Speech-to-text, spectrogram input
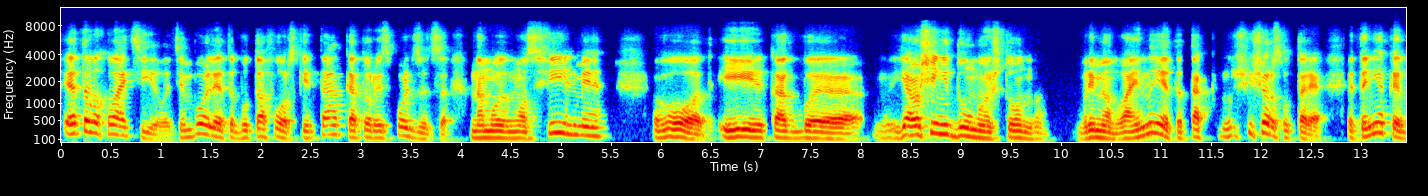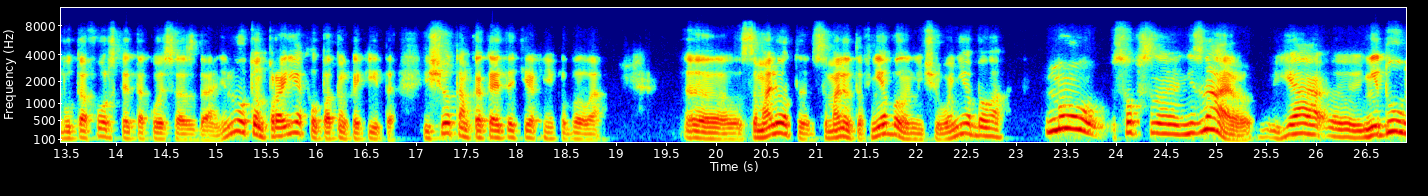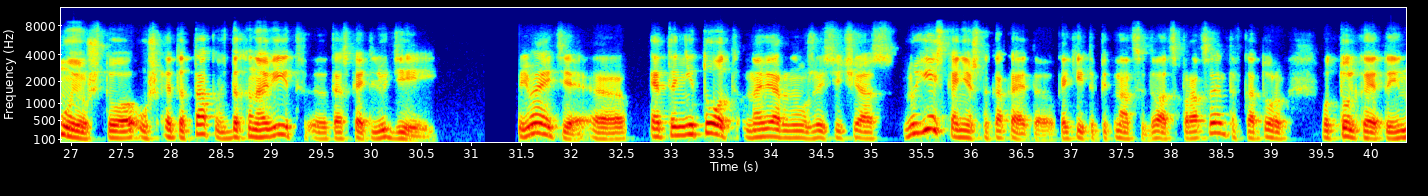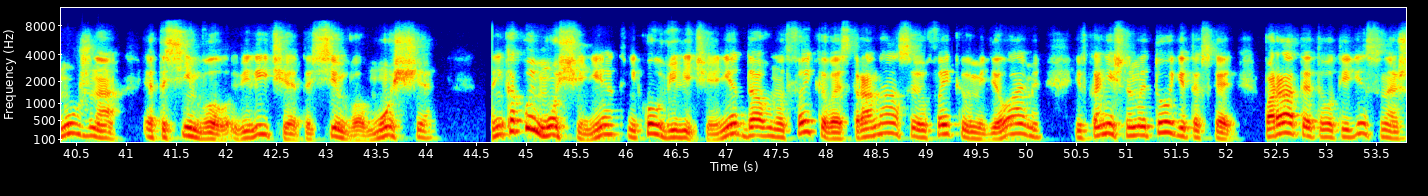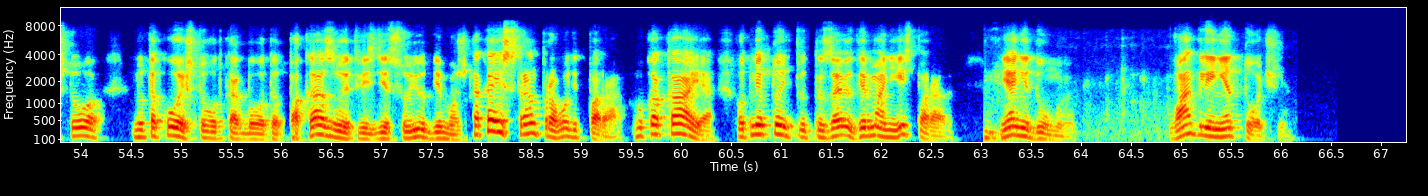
Этого хватило. Тем более это бутафорский танк, который используется на Мосфильме. Вот. И как бы я вообще не думаю, что он времен войны, это так, ну, еще раз повторяю, это некое бутафорское такое создание. Ну вот он проехал, потом какие-то, еще там какая-то техника была. Э, самолеты, самолетов не было, ничего не было. Ну, собственно, не знаю. Я э, не думаю, что уж это так вдохновит, э, так сказать, людей. Понимаете, э, это не тот, наверное, уже сейчас, ну, есть, конечно, какая-то, какие-то 15-20%, которым вот только это и нужно, это символ величия, это символ мощи, Никакой мощи нет, никакого величия нет. Да, вот фейковая страна с фейковыми делами. И в конечном итоге, так сказать, парад это вот единственное, что, ну, такое, что вот как бы вот показывают, везде суют, где можно. Какая из стран проводит парад? Ну, какая? Вот мне кто-нибудь назовет, в Германии есть парады? Я не думаю. В Англии нет точно.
